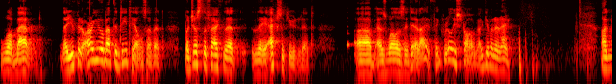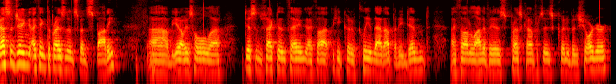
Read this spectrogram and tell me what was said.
what mattered. Now you could argue about the details of it, but just the fact that they executed it um, as well as they did, I think really strong. I'd give it an A. On messaging, I think the president's been spotty. Um, you know, his whole uh, disinfectant thing, I thought he could have cleaned that up, and he didn't. I thought a lot of his press conferences could have been shorter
